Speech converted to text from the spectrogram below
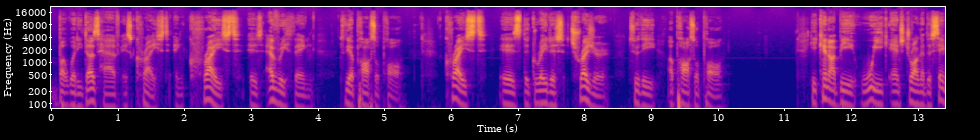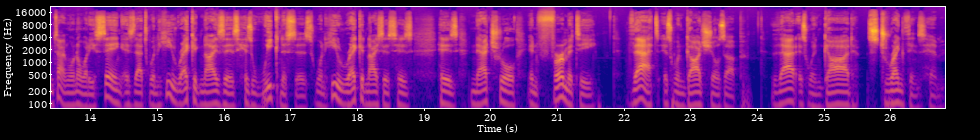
But what he does have is Christ, and Christ is everything to the Apostle Paul. Christ is the greatest treasure to the Apostle Paul. He cannot be weak and strong at the same time. Well, no, what he's saying is that when he recognizes his weaknesses, when he recognizes his his natural infirmity, that is when God shows up. That is when God strengthens him.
